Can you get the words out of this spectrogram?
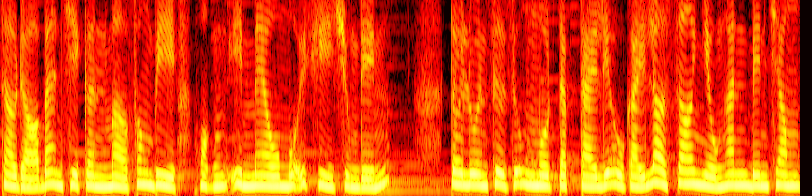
sau đó bạn chỉ cần mở phong bì hoặc email mỗi khi chúng đến. Tôi luôn sử dụng một tập tài liệu gáy lò xo nhiều ngăn bên trong,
